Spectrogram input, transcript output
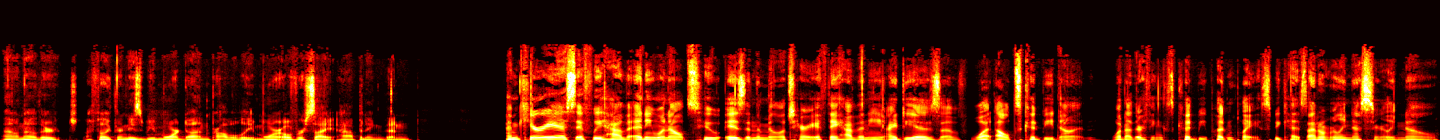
I don't know. There, I feel like there needs to be more done. Probably more oversight happening than I'm curious if we have anyone else who is in the military, if they have any ideas of what else could be done, what other things could be put in place, because I don't really necessarily know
